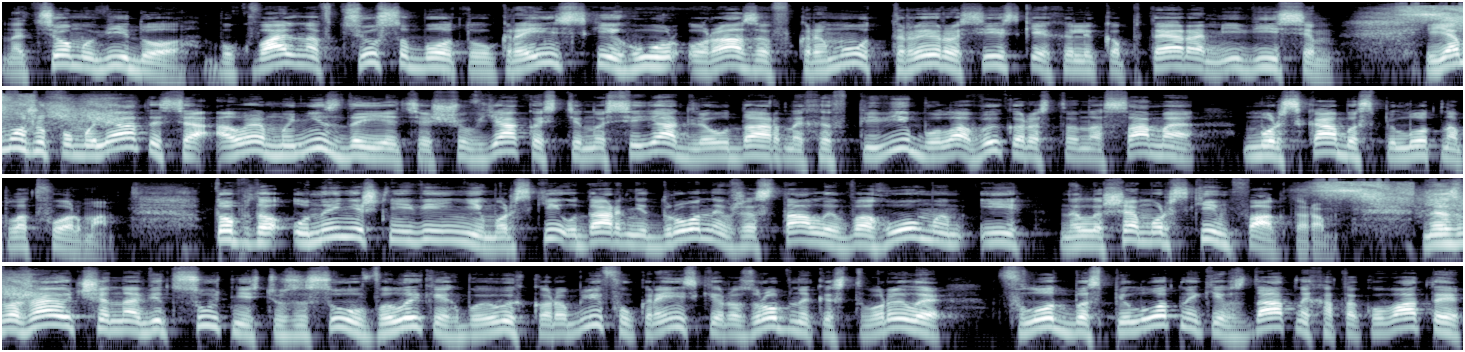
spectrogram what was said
на цьому відео. Буквально в цю суботу український гур уразив в Криму три російські гелікоптера Мі 8 І я можу помилятися, але мені здається, що в якості носія для ударних FPV була використана саме морська безпілотна платформа. Тобто у нинішній війні морські ударні дрони вже стали вагомим і не лише морським фактором. Незважаючи на відсутність у ЗСУ великих бойових кораблів, українські розробники створили флот безпілотників, здатних атакувати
